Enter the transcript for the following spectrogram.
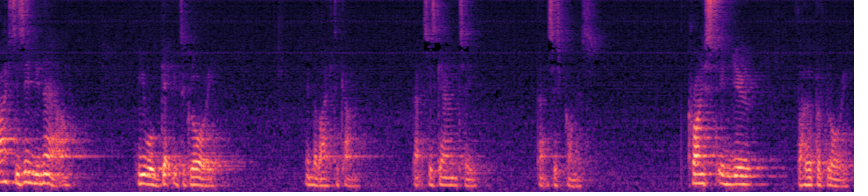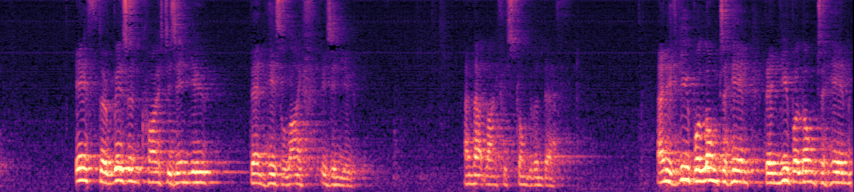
Christ is in you now, he will get you to glory in the life to come. That's his guarantee. That's his promise. Christ in you, the hope of glory. If the risen Christ is in you, then his life is in you. And that life is stronger than death. And if you belong to him, then you belong to him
